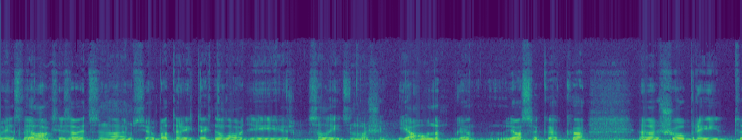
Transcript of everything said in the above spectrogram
viens lielāks izaicinājums, jo bateriju tehnoloģija ir salīdzinoši jauna. Gan jāsaka, ka šobrīd,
